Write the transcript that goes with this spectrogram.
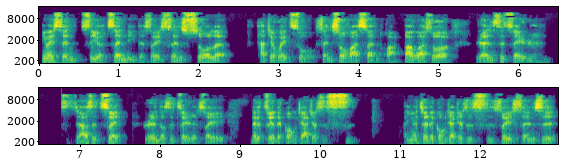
因为神是有真理的，所以神说了。他就会做，神说话算话，包括说人是罪人，只要是罪，人人都是罪人，所以那个罪的公价就是死，因为罪的公价就是死，所以神是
